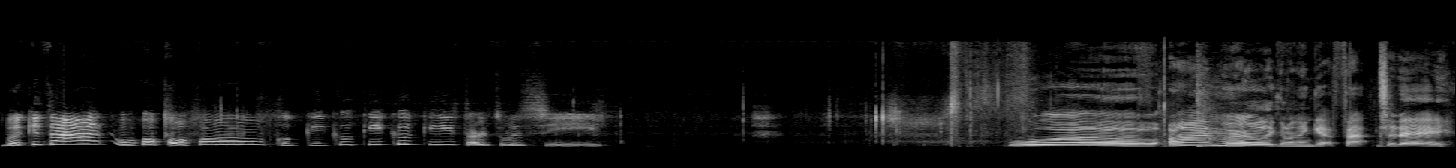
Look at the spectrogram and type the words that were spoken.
Look at that! Whoa, cookie, cookie, cookie. Starts with C. Whoa, I'm really going to get fat today.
